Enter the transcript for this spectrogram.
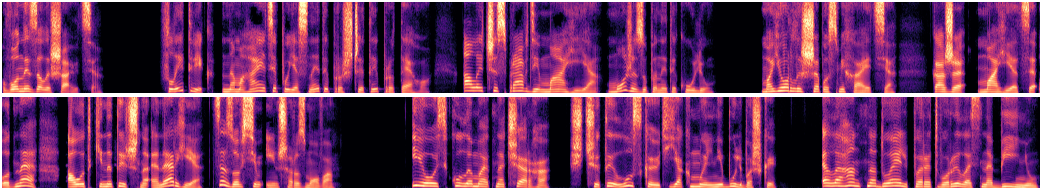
Вони залишаються. Флитвік намагається пояснити про щити протего. Але чи справді магія може зупинити кулю? Майор лише посміхається. Каже, магія це одне, а от кінетична енергія це зовсім інша розмова. І ось кулеметна черга. Щити лускають, як мильні бульбашки. Елегантна дуель перетворилась на бійню.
